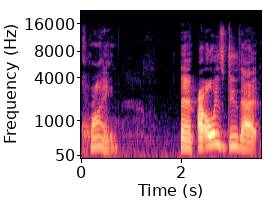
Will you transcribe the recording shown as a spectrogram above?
crying. And I always do that,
